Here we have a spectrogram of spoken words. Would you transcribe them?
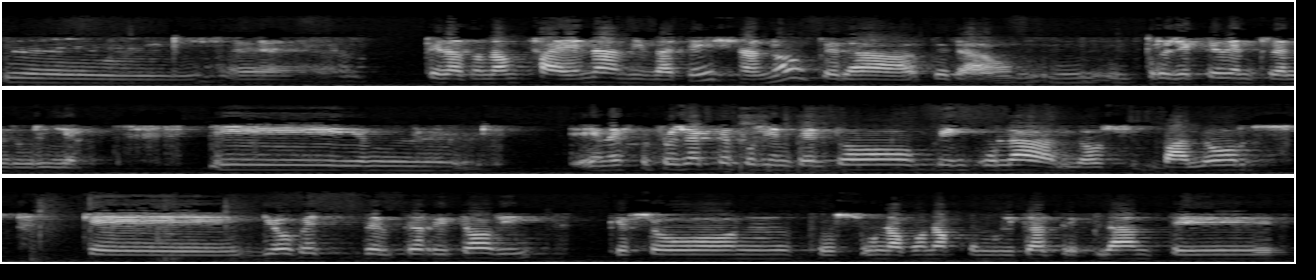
mm, eh, per a donar faena a mi mateixa, no? per, a, per a un, un projecte d'emprendoria y en este proyecto pues intento vincular los valores que yo veo del territorio, que son pues, una bona comunitat de plantes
